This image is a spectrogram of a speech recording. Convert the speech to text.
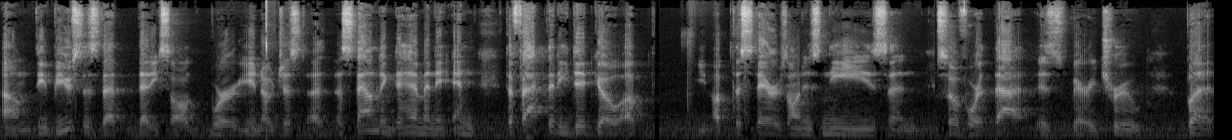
Um, the abuses that, that he saw were, you know, just uh, astounding to him, and and the fact that he did go up up the stairs on his knees and so forth, that is very true. But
